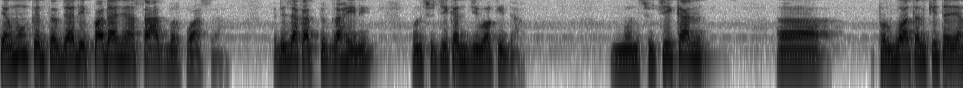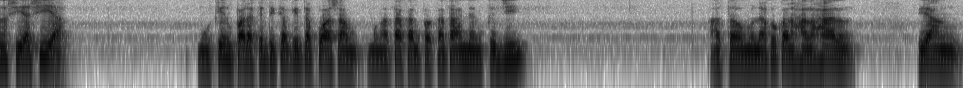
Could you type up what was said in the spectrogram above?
yang mungkin terjadi padanya saat berpuasa. Jadi zakat fitrah ini mensucikan jiwa kita, mensucikan uh, perbuatan kita yang sia-sia. Mungkin pada ketika kita puasa mengatakan perkataan yang keji atau melakukan hal-hal yang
